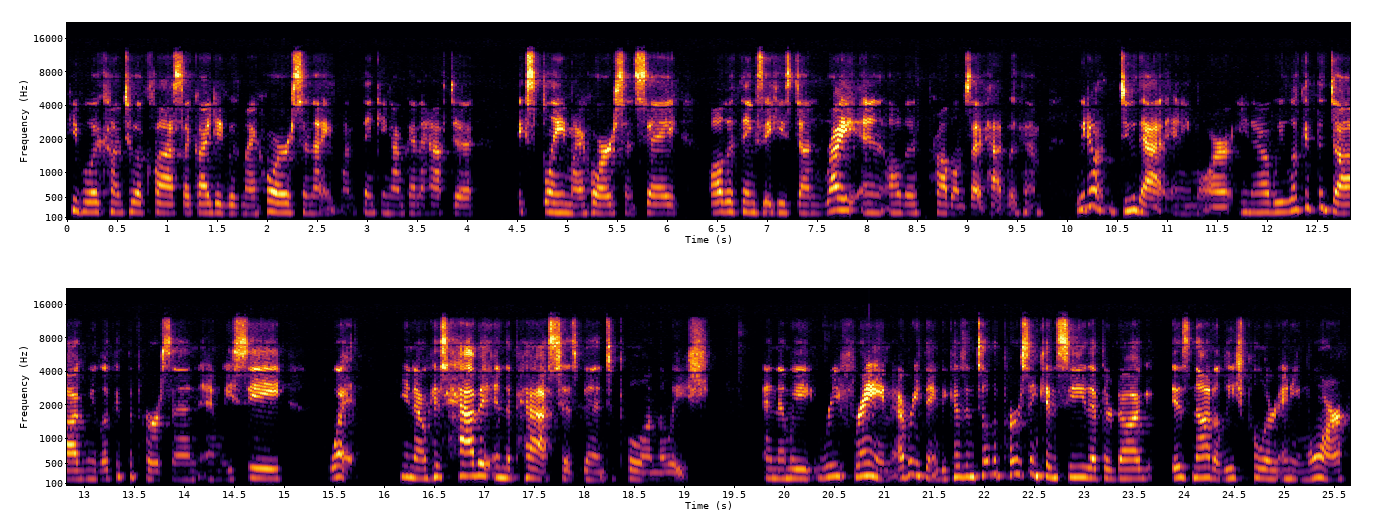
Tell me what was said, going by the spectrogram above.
people would come to a class like I did with my horse, and I, I'm thinking I'm going to have to explain my horse and say all the things that he's done right and all the problems I've had with him. We don't do that anymore. You know, we look at the dog, we look at the person, and we see what, you know, his habit in the past has been to pull on the leash. And then we reframe everything because until the person can see that their dog is not a leash puller anymore,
